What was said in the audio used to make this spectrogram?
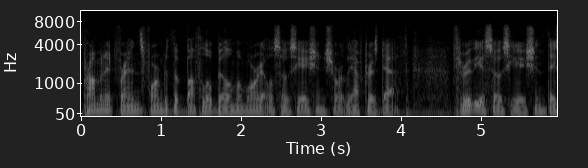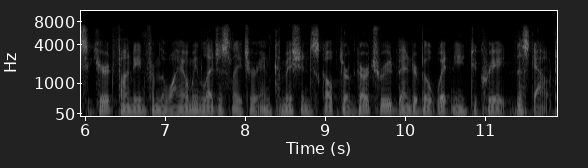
Prominent friends formed the Buffalo Bill Memorial Association shortly after his death. Through the association, they secured funding from the Wyoming legislature and commissioned sculptor Gertrude Vanderbilt Whitney to create The Scout,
